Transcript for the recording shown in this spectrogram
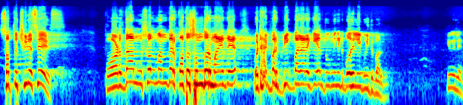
সব তো ছিঁড়ে শেষ। পর্দা মুসলমানদের কত সুন্দর মায়েদের, ওটা একবার বিগ বাজারে গিয়ে দু মিনিট বসলেই বুঝতে পারব। কি বুঝলেন?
